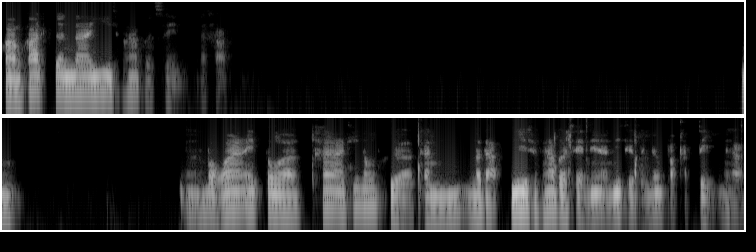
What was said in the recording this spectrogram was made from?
ความคลาดเคลื่อนได้ 25%นะครับอืมเอ่อบอกว่าไอ้ตัวค่าที่ต้องเผื่อกันระดับ 25%เนี่ยอันนี้ถือเป็นเรื่องปกตินะครับ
